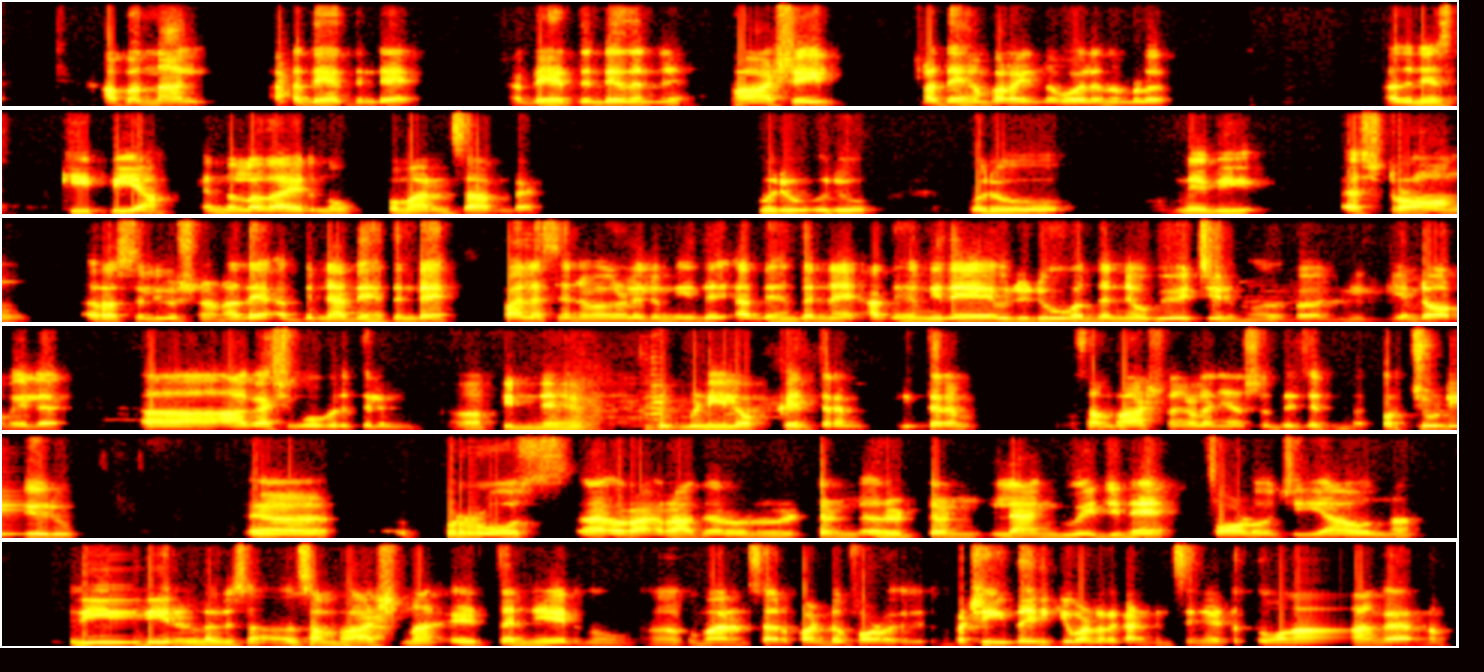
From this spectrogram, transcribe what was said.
അപ്പൊ എന്നാൽ അദ്ദേഹത്തിന്റെ അദ്ദേഹത്തിന്റെ തന്നെ ഭാഷയിൽ അദ്ദേഹം പറയുന്ന പോലെ നമ്മൾ അതിനെ കീപ്പ് ചെയ്യാം എന്നുള്ളതായിരുന്നു കുമാരൻ സാറിന്റെ ഒരു ഒരു ഒരു മേ ബി സ്ട്രോങ് റെസൊല്യൂഷൻ ആണ്. അതെ പിന്നെ അദ്ദേഹത്തിന്റെ പല സിനിമകളിലും ഇത് അദ്ദേഹം തന്നെ അദ്ദേഹം ഇതേ ഒരു രൂപം തന്നെ ഉപയോഗിച്ചിരുന്നു. എനിക്ക് എന്റെ ഓർമ്മയിൽ ആകാശഗോപുരത്തിലും പിന്നെ രുക്മിണിയിലും ഒക്കെ ഇത്തരം ഇത്തരം സംഭാഷണങ്ങളെ ഞാൻ ശ്രദ്ധിച്ചിട്ടുണ്ട്. കുറച്ചുകൂടി ഒരു പ്രോസ് റാദർ ഒരു റിട്ടേൺ റിട്ടേൺ ലാംഗ്വേജിനെ ഫോളോ ചെയ്യാവുന്ന രീതിയിലുള്ള ഒരു സംഭാഷണ എഴുത്ത് തന്നെയായിരുന്നു കുമാരൻ സാർ പണ്ട് ഫോളോ ചെയ്തിരുന്നത്. പക്ഷെ ഇത് എനിക്ക് വളരെ കൺവിൻസിങ് ആയിട്ട് തോന്നാൻ കാരണം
